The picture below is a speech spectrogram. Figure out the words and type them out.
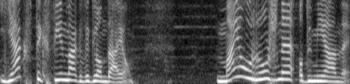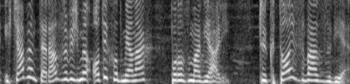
jak w tych filmach wyglądają. Mają różne odmiany. I chciałabym teraz, żebyśmy o tych odmianach porozmawiali. Czy ktoś z Was wie,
